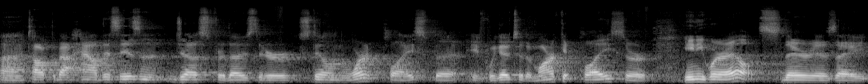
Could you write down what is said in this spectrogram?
uh, talked about how this isn't just for those that are still in the workplace, but if we go to the marketplace or anywhere else, there is a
